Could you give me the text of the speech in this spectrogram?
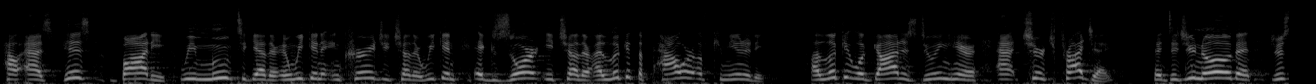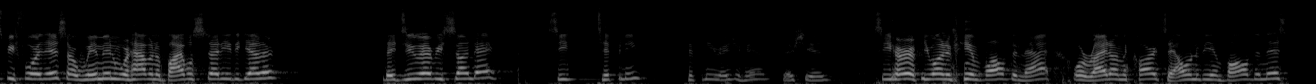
how, as His body, we move together and we can encourage each other. We can exhort each other. I look at the power of community. I look at what God is doing here at Church Project. Did you know that just before this, our women were having a Bible study together? They do every Sunday. See Tiffany? Tiffany, raise your hand. There she is. See her if you want to be involved in that, or write on the card, say, I want to be involved in this.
